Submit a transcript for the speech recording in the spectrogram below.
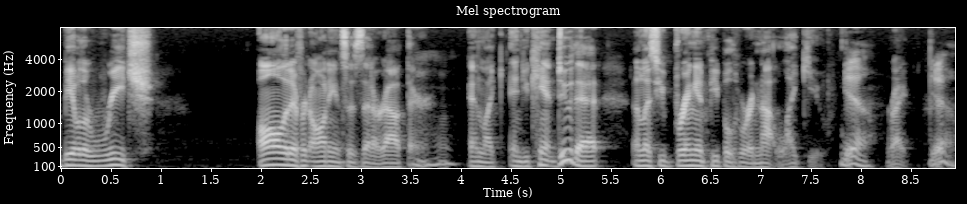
be able to reach all the different audiences that are out there. Mm-hmm. And like and you can't do that unless you bring in people who are not like you. Yeah. Right. Yeah.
